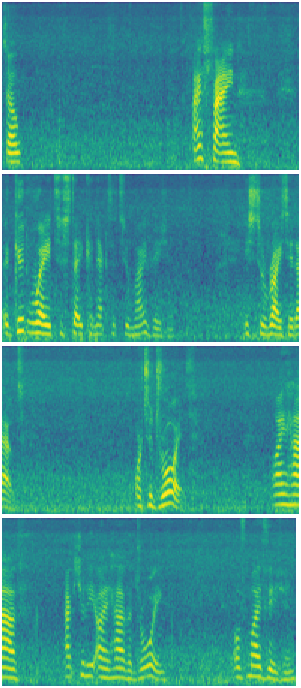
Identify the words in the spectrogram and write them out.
So I find a good way to stay connected to my vision is to write it out or to draw it. I have Actually, I have a drawing of my vision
